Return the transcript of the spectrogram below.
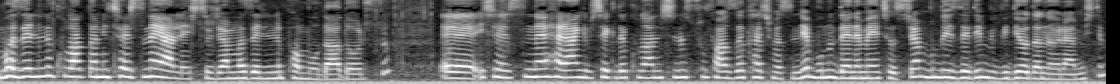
Vazelini kulakların içerisine yerleştireceğim. Vazelini pamuğu daha doğrusu. E, içerisine herhangi bir şekilde kulağın içine su fazla kaçmasın diye bunu denemeye çalışacağım. Bunu da izlediğim bir videodan öğrenmiştim.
